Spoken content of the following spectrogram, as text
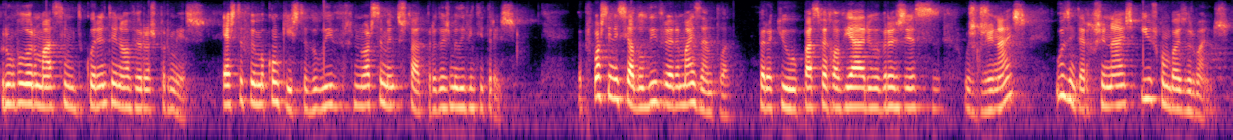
por um valor máximo de 49 euros por mês. Esta foi uma conquista do LIVRE no Orçamento do Estado para 2023. A proposta inicial do LIVRE era mais ampla, para que o passo ferroviário abrangesse os regionais, os interregionais e os comboios urbanos.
